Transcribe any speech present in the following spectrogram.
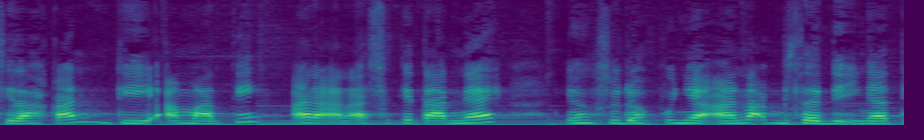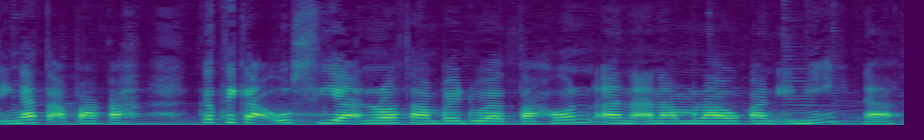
Silahkan diamati anak-anak sekitarnya yang sudah punya anak bisa diingat-ingat apakah ketika usia 0 sampai 2 tahun anak-anak melakukan ini. Nah,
